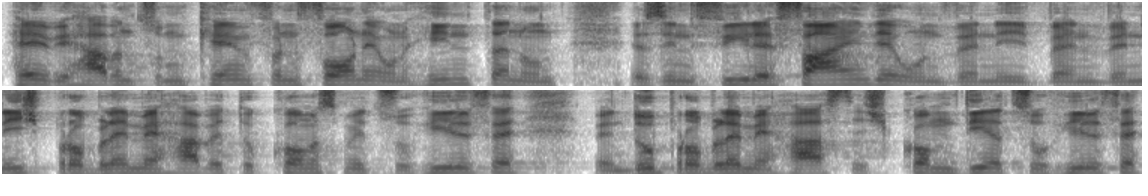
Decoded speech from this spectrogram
hey, wir haben zum Kämpfen vorne und hinten und es sind viele Feinde und wenn ich, wenn, wenn ich Probleme habe, du kommst mir zu Hilfe. Wenn du Probleme hast, ich komme dir zu Hilfe.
